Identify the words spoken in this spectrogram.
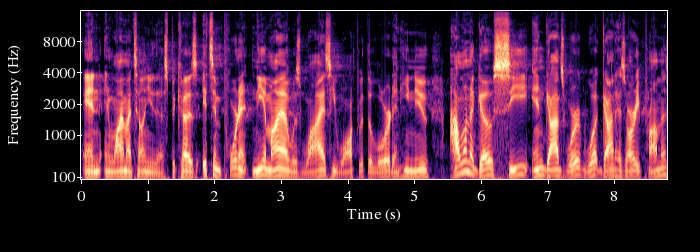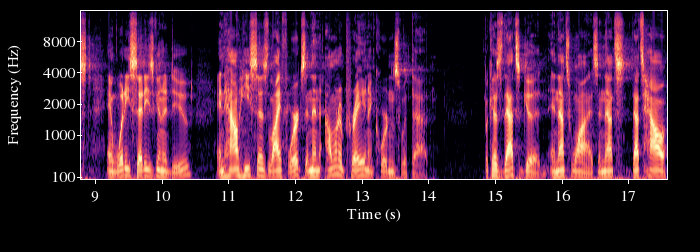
And, and why am I telling you this? Because it's important. Nehemiah was wise. He walked with the Lord and he knew, I want to go see in God's word what God has already promised and what he said he's going to do and how he says life works. And then I want to pray in accordance with that because that's good and that's wise and that's, that's how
